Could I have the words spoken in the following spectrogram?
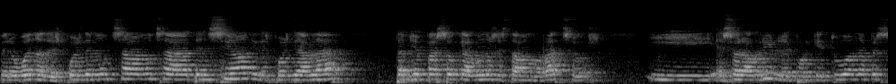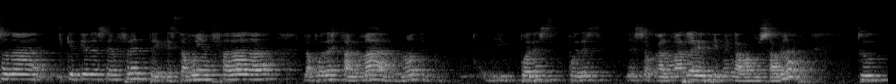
Pero bueno, después de mucha, mucha tensión y después de hablar, también pasó que algunos estaban borrachos y eso era horrible porque tú a una persona que tienes enfrente que está muy enfadada la puedes calmar, ¿no? Y puedes, puedes eso, calmarla y decir, venga, vamos a hablar. Tú,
